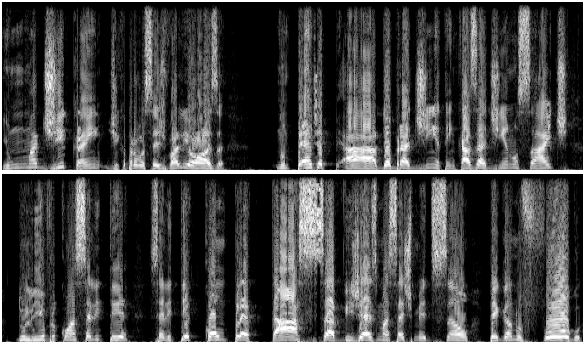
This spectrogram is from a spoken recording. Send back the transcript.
e uma dica, hein? Dica para vocês valiosa. Não perde a, a dobradinha, tem casadinha no site do livro com a CLT. CLT completaça, 27ª edição, pegando fogo,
